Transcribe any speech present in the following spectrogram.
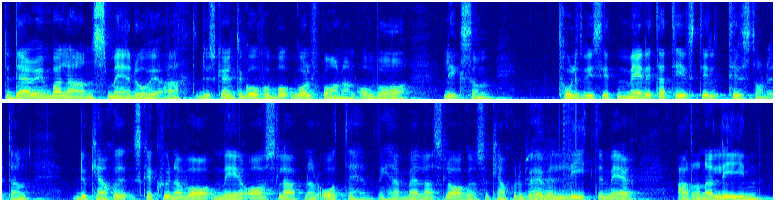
det där är en balans med då att du ska inte gå på golfbanan och vara liksom troligtvis i ett meditativt till, tillstånd utan du kanske ska kunna vara mer avslappnad återhämtning här mellan slagen så kanske du behöver lite mer adrenalin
